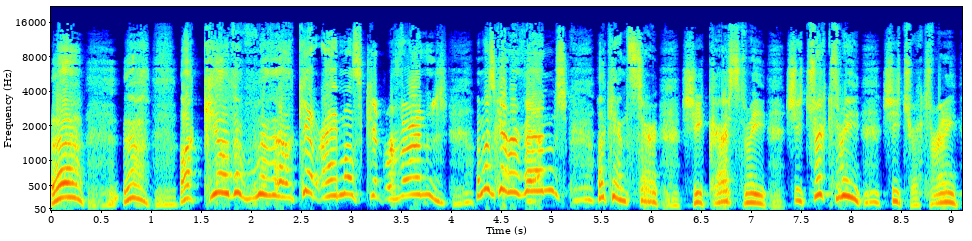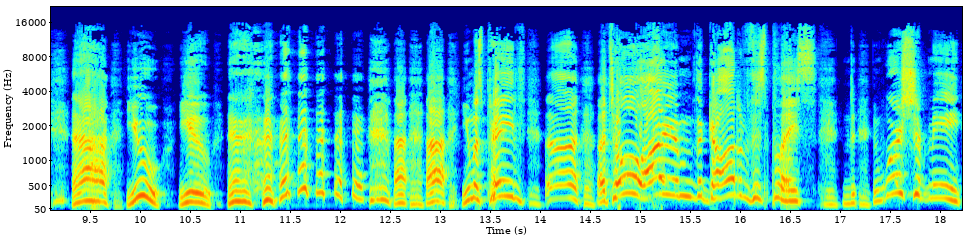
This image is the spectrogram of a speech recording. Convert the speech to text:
Ah, ah, I'll kill them I'll get I must get revenge. I must get revenge against her. She cursed me. She tricked me. She tricked me. Ah, you, you. Ah, ah, you must pay uh, a toll. I am the god of this place. D- worship me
